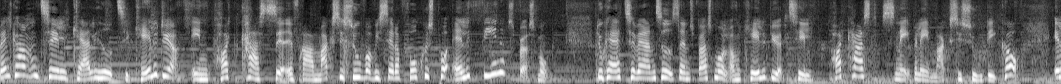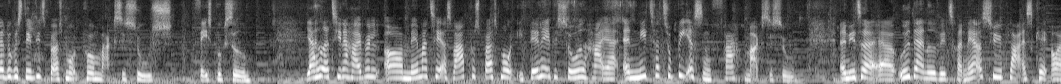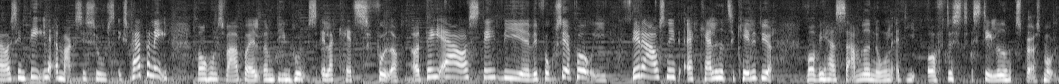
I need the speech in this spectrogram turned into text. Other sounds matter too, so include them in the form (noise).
Velkommen til Kærlighed til kæledyr, en podcast-serie fra Maxisu, hvor vi sætter fokus på alle dine spørgsmål. Du kan til hver en tid sende spørgsmål om kæledyr til podcast eller du kan stille dit spørgsmål på Maxisus Facebook-side. Jeg hedder Tina Heibel, og med mig til at svare på spørgsmål i denne episode har jeg Anita Tobiasen fra Maxisu. Anita er uddannet veterinærsygeplejerske og er også en del af Maxisus ekspertpanel, hvor hun svarer på alt om din hunds eller kats foder. Og det er også det, vi øh, vil fokusere på i dette afsnit af Kærlighed til kæledyr, hvor vi har samlet nogle af de oftest stillede spørgsmål.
